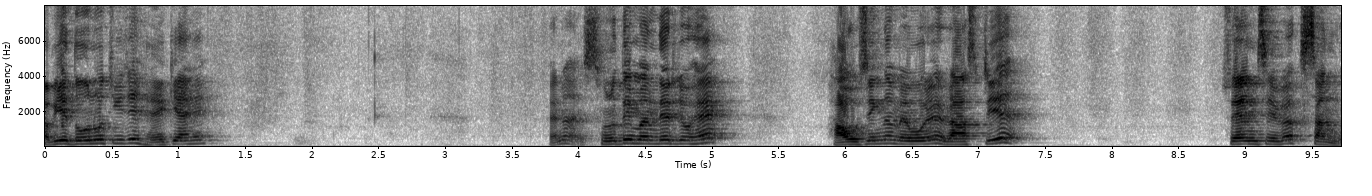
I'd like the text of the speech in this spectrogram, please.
अब ये दोनों चीज़ें हैं क्या है? है ना? स्मृति मंदिर जो है हाउसिंग द memorial Rashtriya Swayamsevak Sangh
